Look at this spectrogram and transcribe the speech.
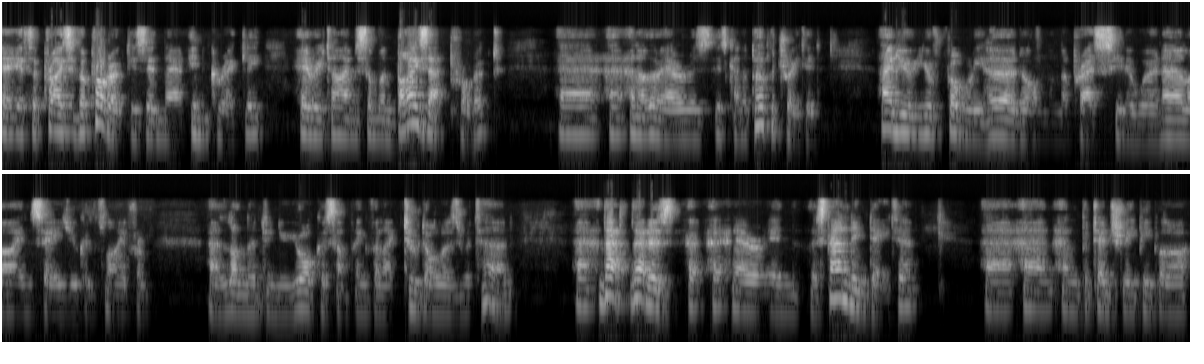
uh, if the price of a product is in there incorrectly, every time someone buys that product, uh, uh, another error is, is kind of perpetrated. And you, you've probably heard on the press, you know, where an airline says you can fly from uh, London to New York or something for like two dollars return. Uh, that that is a, an error in the standing data, uh, and and potentially people are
